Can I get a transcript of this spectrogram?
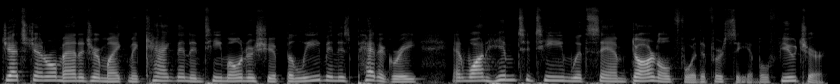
Jets general manager Mike Maccagnan and team ownership believe in his pedigree and want him to team with Sam Darnold for the foreseeable future.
